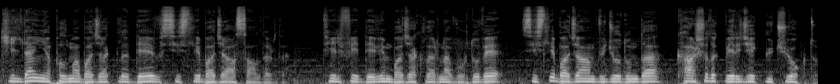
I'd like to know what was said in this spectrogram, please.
kilden yapılma bacaklı dev sisli bacağa saldırdı. Tilfi devin bacaklarına vurdu ve sisli bacağın vücudunda karşılık verecek güç yoktu.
